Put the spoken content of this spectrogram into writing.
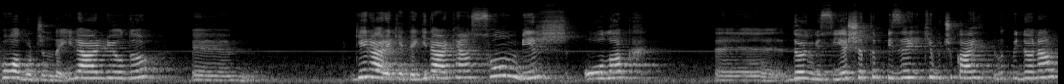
Kova burcunda ilerliyordu. E, geri harekete giderken son bir Oğlak e, döngüsü yaşatıp bize 2,5 aylık bir dönem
